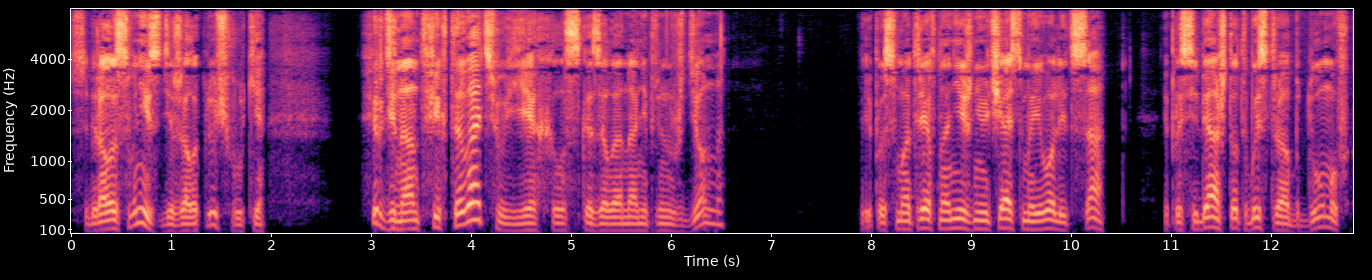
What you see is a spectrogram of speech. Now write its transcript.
Собиралась вниз, держала ключ в руке. — Фердинанд фехтовать уехал, — сказала она непринужденно. И, посмотрев на нижнюю часть моего лица и про себя что-то быстро обдумав,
